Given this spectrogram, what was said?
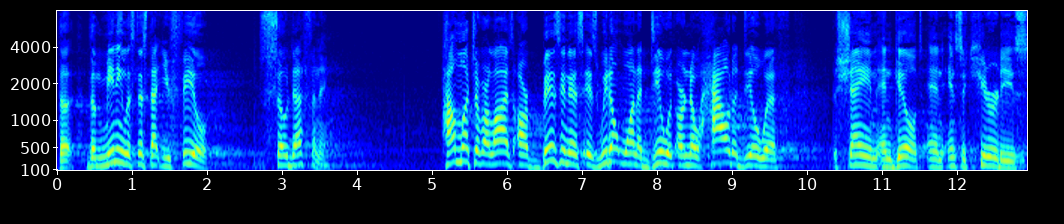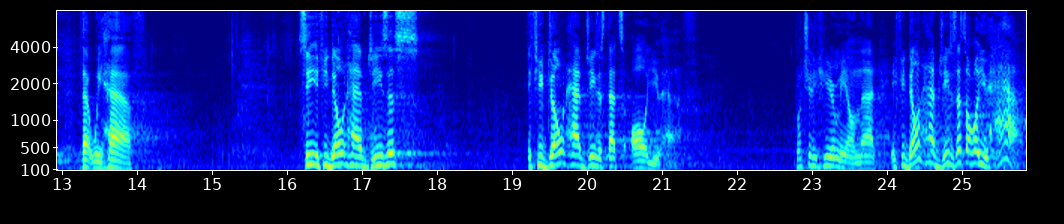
The, the meaninglessness that you feel, so deafening. How much of our lives, our busyness is we don't want to deal with or know how to deal with the shame and guilt and insecurities that we have. See, if you don't have Jesus, if you don't have Jesus, that's all you have. I want you to hear me on that. If you don't have Jesus, that's all you have.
